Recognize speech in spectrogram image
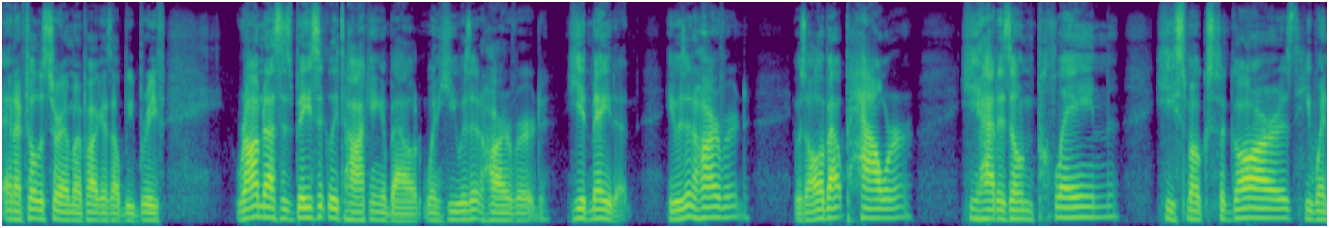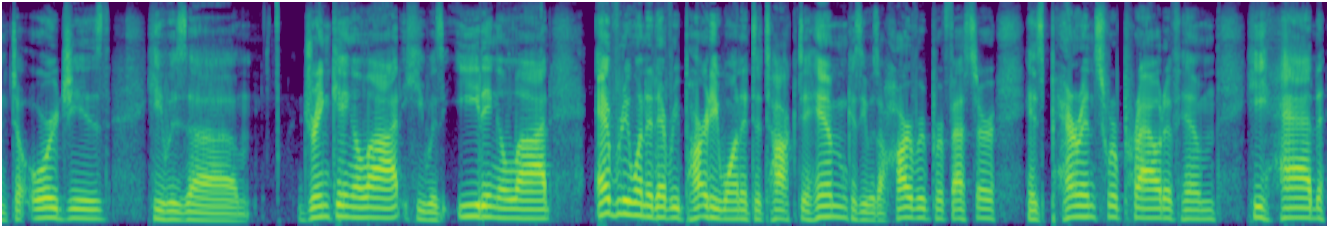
and I've told the story on my podcast, I'll be brief. Ram Dass is basically talking about when he was at Harvard, he had made it. He was at Harvard. It was all about power. He had his own plane. He smoked cigars. He went to orgies. He was um, drinking a lot. He was eating a lot. Everyone at every party wanted to talk to him because he was a Harvard professor. His parents were proud of him. He had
